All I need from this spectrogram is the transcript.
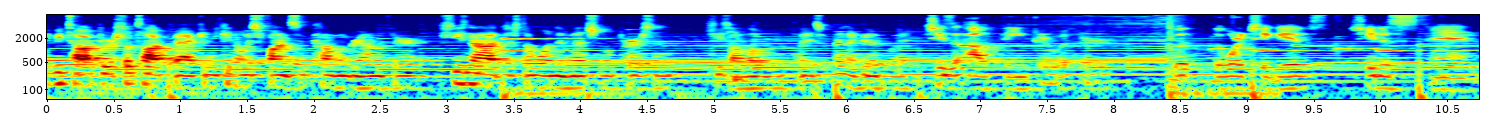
If you talk to her, she'll talk back and you can always find some common ground with her. She's not just a one dimensional person. She's all over the place in a good way. She's an out thinker with her, with the work she gives. She just, and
